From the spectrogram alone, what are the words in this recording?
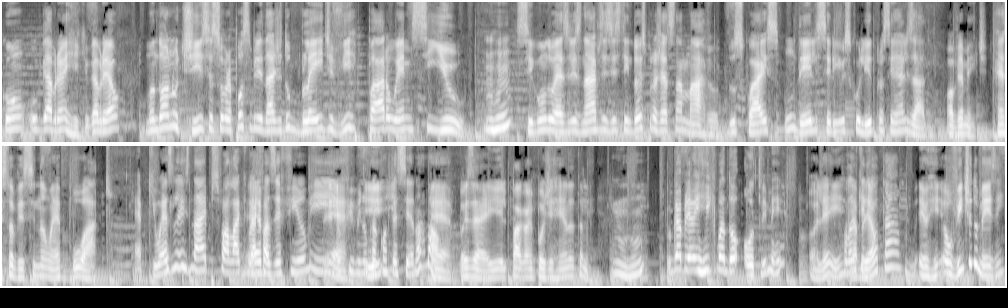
com o Gabriel Henrique. O Gabriel mandou uma notícia sobre a possibilidade do Blade vir para o MCU. Uhum. Segundo Wesley Snipes, existem dois projetos na Marvel, dos quais um deles seria o escolhido para ser realizado, obviamente. Resta ver se não é boato. É porque o Wesley Snipes falar que vai É. fazer filme e É. o filme nunca E- acontecer é normal. É, pois é, e ele pagar o imposto de renda também. Uhum. O Gabriel Henrique mandou outro e-mail. Olha aí, Falando Gabriel tá é ouvinte do mês, hein?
